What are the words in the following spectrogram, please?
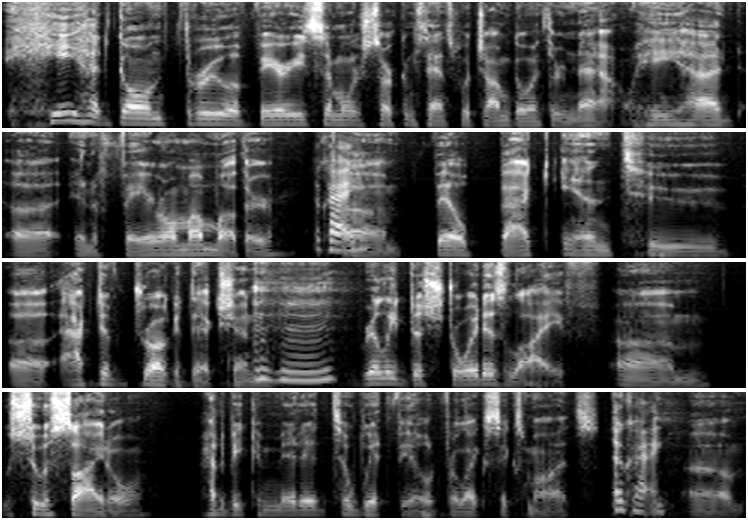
he had gone through a very similar circumstance, which I'm going through now. He had uh, an affair on my mother, okay um, fell back into uh, active drug addiction, mm-hmm. really destroyed his life, um, was suicidal, had to be committed to Whitfield for like six months. okay Um,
